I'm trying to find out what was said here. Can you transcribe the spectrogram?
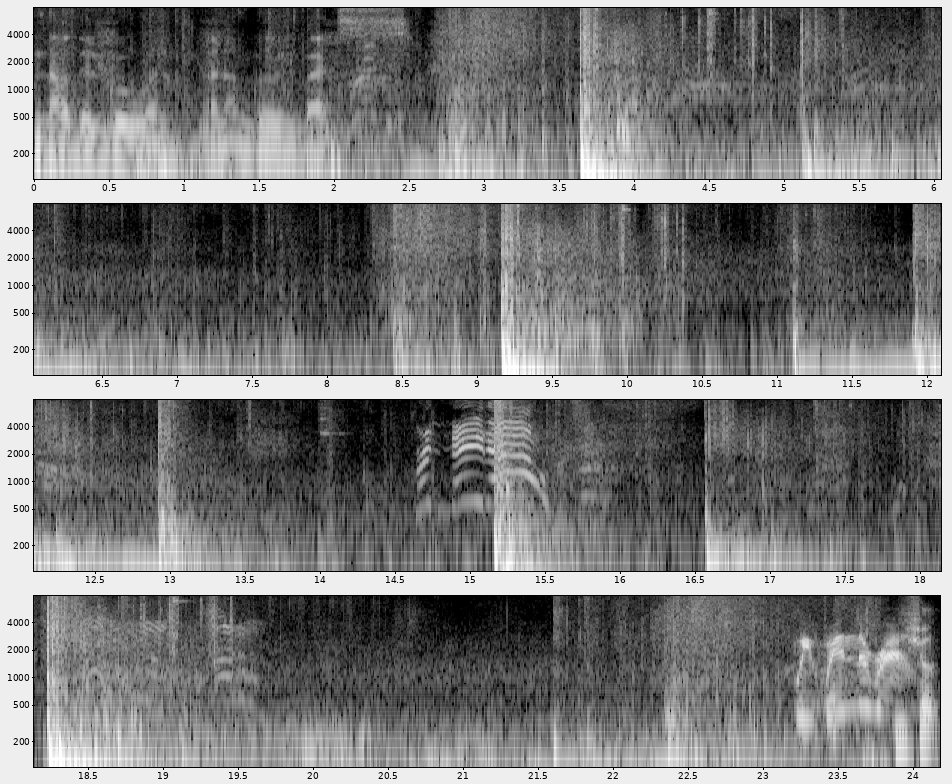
Now they'll go one and I'm going bats. We win the round. shot-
